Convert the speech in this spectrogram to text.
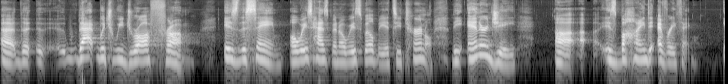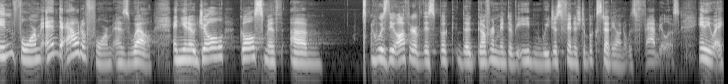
uh, the, uh, that which we draw from is the same, always has been, always will be. It's eternal. The energy uh, is behind everything in form and out of form as well. And you know, Joel Goldsmith um, who was the author of this book, The Government of Eden. We just finished a book study on it. It was fabulous. Anyway,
